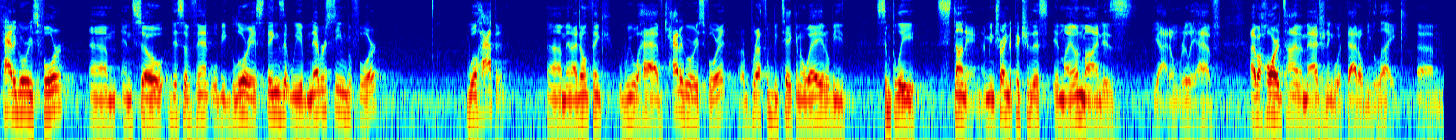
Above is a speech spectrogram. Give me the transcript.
categories for. Um, and so this event will be glorious. Things that we have never seen before will happen. Um, and I don't think we will have categories for it. Our breath will be taken away. It'll be simply stunning. I mean, trying to picture this in my own mind is yeah, I don't really have, I have a hard time imagining what that'll be like, um,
